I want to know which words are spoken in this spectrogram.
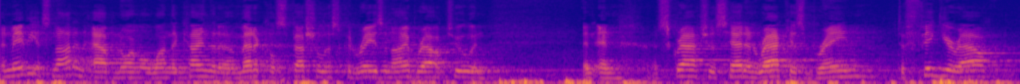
And maybe it's not an abnormal one, the kind that a medical specialist could raise an eyebrow to and, and, and scratch his head and rack his brain to figure out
